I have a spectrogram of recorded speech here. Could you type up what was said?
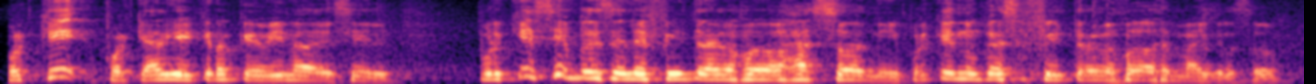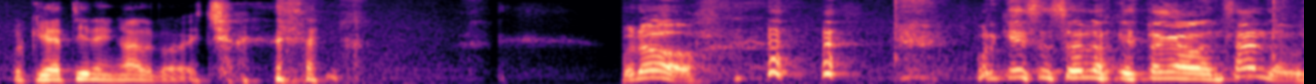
¿Por qué? Porque alguien creo que vino a decir, ¿Por qué siempre se le filtran los juegos a Sony? ¿Por qué nunca se filtran los juegos de Microsoft? Porque ya tienen algo hecho. Bro, porque esos son los que están avanzando.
